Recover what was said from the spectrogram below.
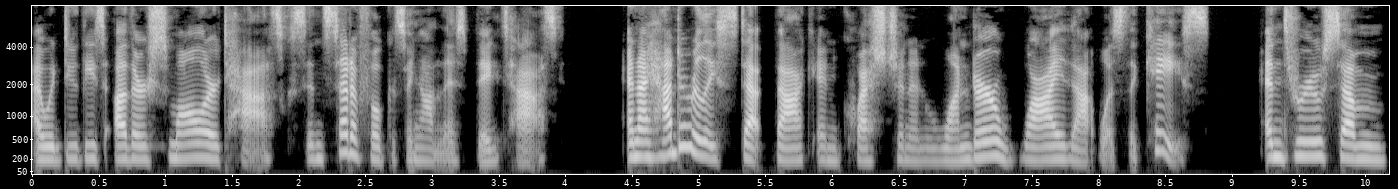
I would do these other smaller tasks instead of focusing on this big task. And I had to really step back and question and wonder why that was the case. And through some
